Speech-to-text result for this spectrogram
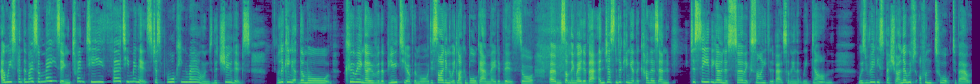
and we spent the most amazing 20 30 minutes just walking around the tulips looking at them all, cooing over the beauty of them all, deciding that we'd like a ball gown made of this or um, something made of that, and just looking at the colours and to see the owners so excited about something that we'd done was really special. I know we've often talked about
